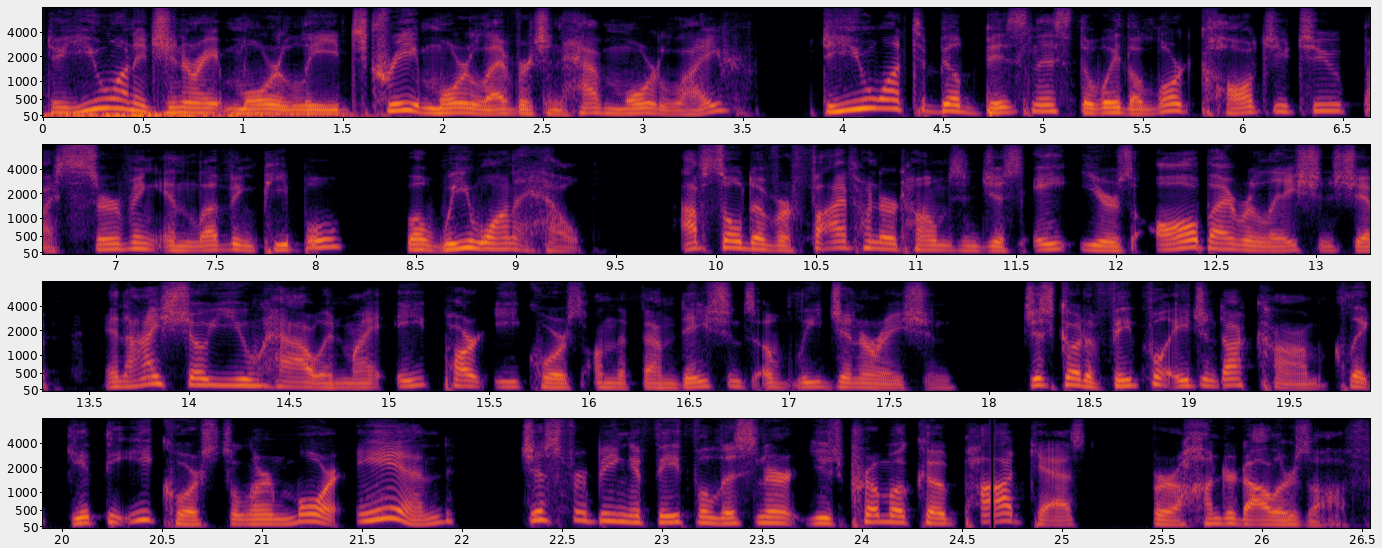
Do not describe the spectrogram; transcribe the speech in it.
Do you want to generate more leads, create more leverage, and have more life? Do you want to build business the way the Lord called you to by serving and loving people? Well, we want to help. I've sold over 500 homes in just eight years, all by relationship, and I show you how in my eight part e course on the foundations of lead generation. Just go to faithfulagent.com, click get the e course to learn more. And just for being a faithful listener, use promo code podcast for $100 off.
